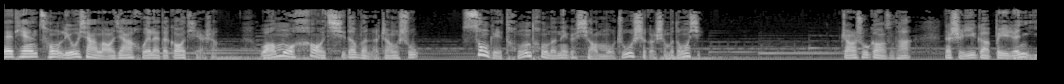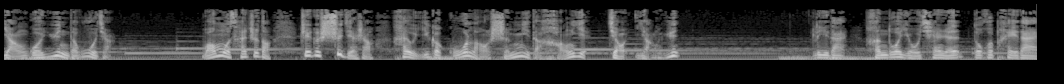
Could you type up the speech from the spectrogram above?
那天从刘夏老家回来的高铁上，王木好奇的问了张叔：“送给彤彤的那个小木珠是个什么东西？”张叔告诉他，那是一个被人养过运的物件。王木才知道，这个世界上还有一个古老神秘的行业叫养运。历代很多有钱人都会佩戴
